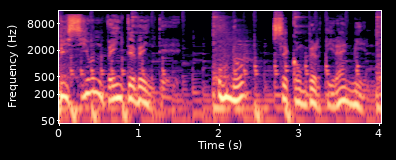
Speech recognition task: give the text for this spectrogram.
Visión 2020. Uno se convertirá en mil.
